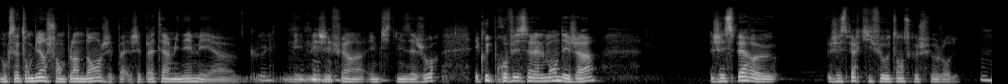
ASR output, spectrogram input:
Donc ça tombe bien, je suis en plein dedans. J'ai pas, j'ai pas terminé, mais, euh, Cool. mais, mais- mais j'ai fait un- une petite mise à jour. Écoute, professionnellement, déjà, j'espère euh, j'espère kiffer autant ce que je fais aujourd'hui. Mhm.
